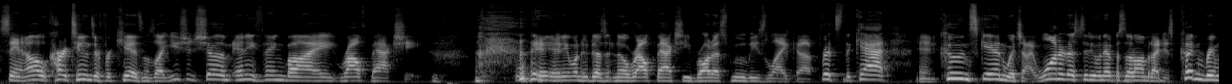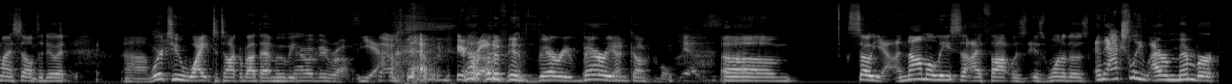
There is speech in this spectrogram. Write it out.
saying, oh, cartoons are for kids." And I was like, "You should show them anything by Ralph Bakshi." Anyone who doesn't know, Ralph Bakshi brought us movies like uh, Fritz the Cat and Coonskin, which I wanted us to do an episode on, but I just couldn't bring myself to do it. Uh, we're too white to talk about that movie. that would be rough. Yeah. that, that would be That rough. would have been very, very uncomfortable. yes. Um, so yeah, Anomalisa I thought was is one of those, and actually I remember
